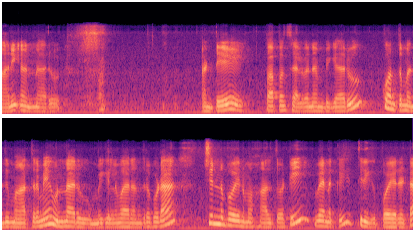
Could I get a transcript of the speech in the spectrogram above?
అని అన్నారు. అంటే పాపం సెల్వనంబి గారు కొంతమంది మాత్రమే ఉన్నారు. మిగిలిన వారందరూ కూడా చిన్నపోయిన మొహాలతోటి వెనక్కి తిరిగిపోయారట.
